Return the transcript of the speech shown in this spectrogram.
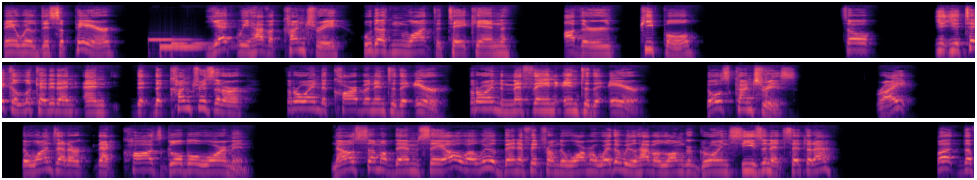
they will disappear. Yet we have a country who doesn't want to take in other people. So you, you take a look at it, and, and the, the countries that are throwing the carbon into the air, throwing the methane into the air. Those countries, right? The ones that are that cause global warming. Now some of them say, "Oh, well, we'll benefit from the warmer weather. We'll have a longer growing season, etc." But the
